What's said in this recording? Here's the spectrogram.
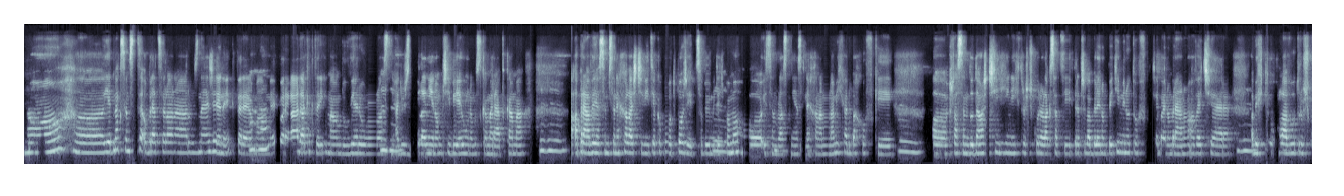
No, uh, jednak jsem se obracela na různé ženy, které uh-huh. mám jako ráda, ke kterých mám důvěru vlastně, uh-huh. ať už sdílení jenom příběhů nebo s kamarádkama. Uh-huh. A právě jsem se nechala ještě víc jako podpořit, co by mi teď pomohlo. I jsem vlastně si nechala namíchat bachovky, uh, šla jsem do dalších jiných trošku relaxací, které třeba byly jenom pětiminutovky, třeba jenom ráno a večer, abych tu hlavu trošku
